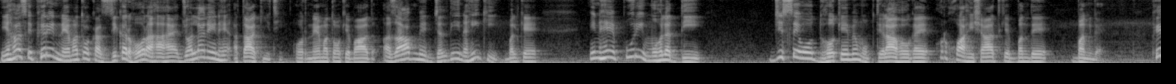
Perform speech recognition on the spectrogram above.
یہاں سے پھر ان نعمتوں کا ذکر ہو رہا ہے جو اللہ نے انہیں عطا کی تھی۔ اور نعمتوں کے بعد عذاب میں جلدی نہیں کی، بلکہ انہیں پوری مہلت دی، جس سے وہ دھوکے میں مبتلا ہو گئے اور خواہشات کے بندے بن گئے۔ پھر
